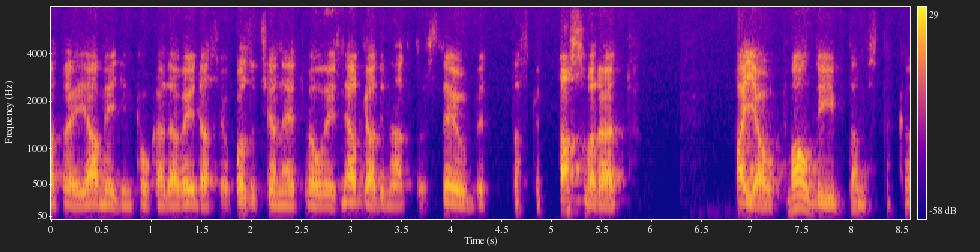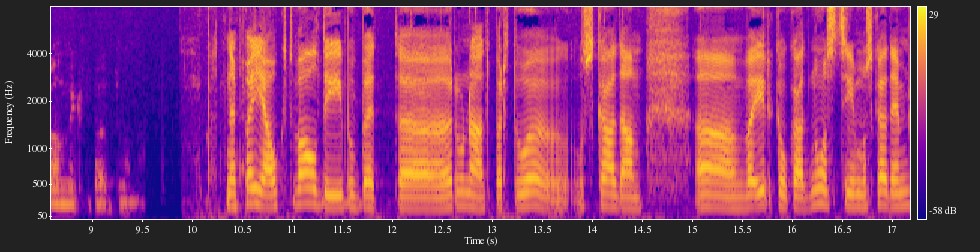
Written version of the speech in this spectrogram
katrai jāmēģina kaut kādā veidā sevi pozicionēt, vēlreiz neatgādināt par sevi, bet tas, ka tas varētu pajaukt valdību, tam es tā kā negribētu domāt. Pat nepajaukt valdību, bet uh, runāt par to, uz kādām, uh, vai ir kaut kāda nosacījuma, uz kādiem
